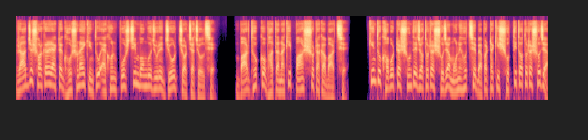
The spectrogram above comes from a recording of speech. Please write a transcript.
রাজ্য সরকারের একটা ঘোষণায় কিন্তু এখন পশ্চিমবঙ্গ জুড়ে জোর চর্চা চলছে। বার্ধক্য ভাতা নাকি পাঁচশো টাকা বাড়ছে। কিন্তু খবরটা শুনতে যতটা সোজা মনে হচ্ছে ব্যাপারটা কি সত্যি ততটা সোজা?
